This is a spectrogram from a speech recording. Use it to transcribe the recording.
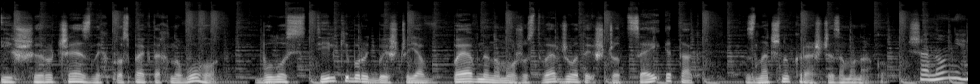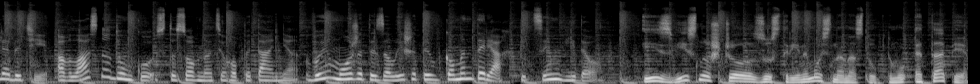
і широчезних проспектах нового було стільки боротьби, що я впевнено можу стверджувати, що цей етап значно краще за Монако. Шановні глядачі, а власну думку стосовно цього питання ви можете залишити в коментарях під цим відео. І звісно, що зустрінемось на наступному етапі.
